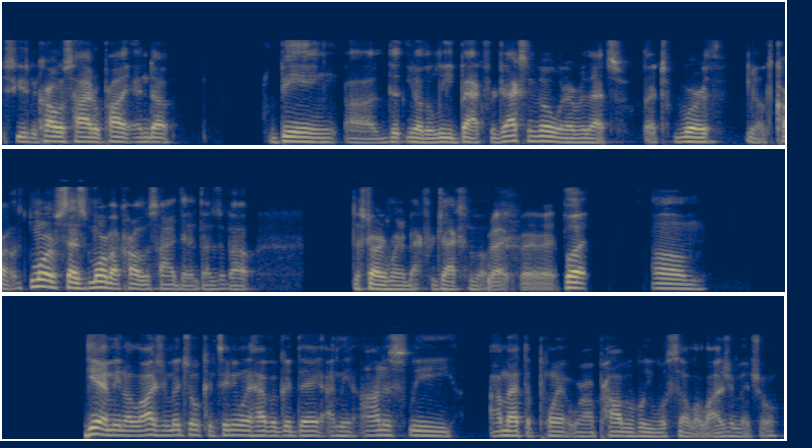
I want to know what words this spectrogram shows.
excuse me, Carlos Hyde will probably end up being, uh, the you know, the lead back for Jacksonville, whatever that's that's worth. You know, it's Carlos more says more about Carlos Hyde than it does about the starting running back for Jacksonville. Right, right, right. But um yeah, I mean Elijah Mitchell continuing to have a good day. I mean, honestly, I'm at the point where I probably will sell Elijah Mitchell.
